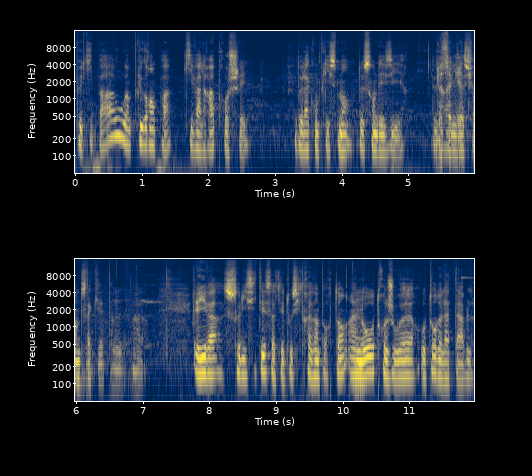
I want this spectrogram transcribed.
petit pas ou un plus grand pas qui va le rapprocher de l'accomplissement de son désir, de, De la sa réalisation quête. de sa quête. Mm. Voilà. Et il va solliciter, ça c'est aussi très important, un Mm. autre joueur autour de la table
